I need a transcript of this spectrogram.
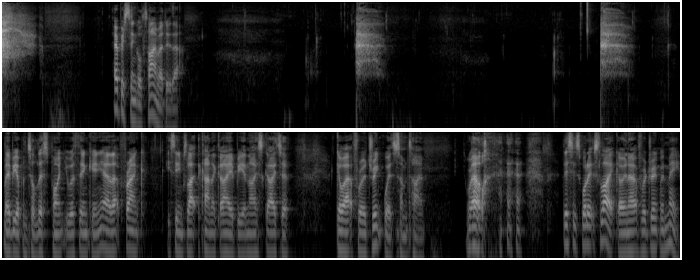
Ah. Every single time I do that. Ah. Maybe up until this point you were thinking, yeah, that Frank, he seems like the kind of guy who'd be a nice guy to go out for a drink with sometime. Well, this is what it's like going out for a drink with me.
